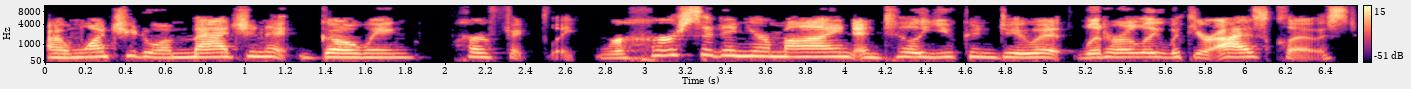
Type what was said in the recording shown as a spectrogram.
I want you to imagine it going perfectly. Rehearse it in your mind until you can do it literally with your eyes closed.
